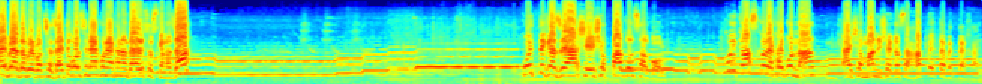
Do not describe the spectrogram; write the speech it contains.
এই বেয়াদবের বাচ্চা, যাইতে বলছি না, এখন এখানে দাঁড়িয়েছিস কেন? যা। কই থেকে যে আসে এইসব পাগল ছাগল। কাজ করে খাইবো না আইসা মানুষের কাছে হাত পেতে পেতে খায়।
